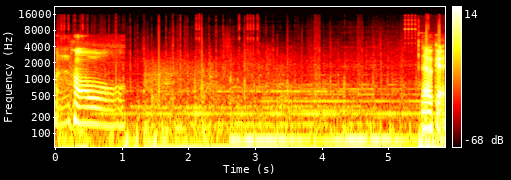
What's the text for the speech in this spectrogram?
Oh no. Okay.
